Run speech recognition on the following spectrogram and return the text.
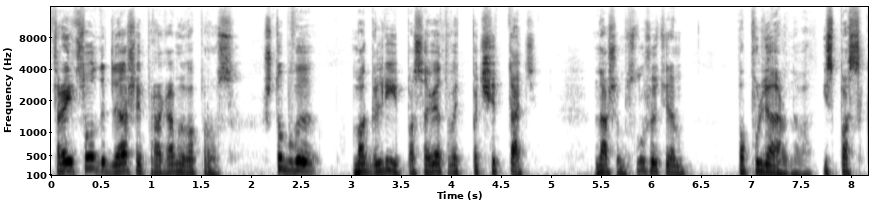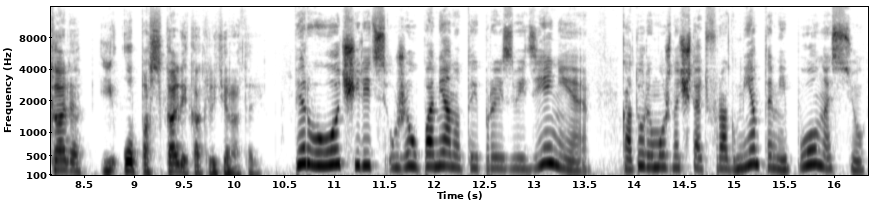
традиционный для нашей программы вопрос. Что бы вы могли посоветовать почитать нашим слушателям популярного из Паскаля и о Паскале как литераторе? В первую очередь уже упомянутые произведения – которые можно читать фрагментами полностью,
